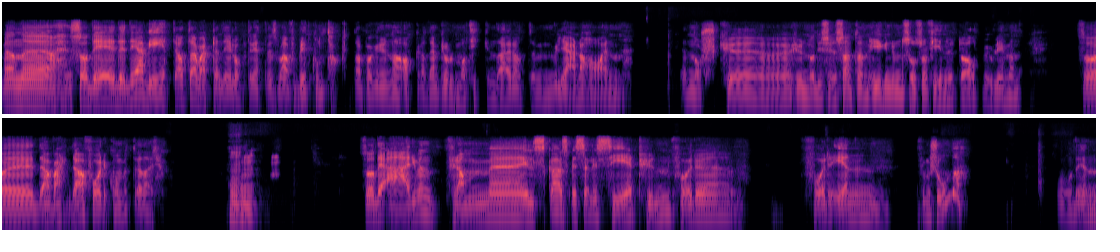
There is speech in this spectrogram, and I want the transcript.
Men eh, Så det, det, det, vet jeg at det har vært en del oppdrettere som har blitt kontakta pga. akkurat den problematikken der, at de vil gjerne ha en, en norsk uh, hund, og de syns at den hygenhunden så så fin ut og alt mulig. Men, så uh, det, har vært, det har forekommet, det der. Mm. Så det er jo en framelska, spesialisert hund for, uh, for en funksjon, da. Og den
